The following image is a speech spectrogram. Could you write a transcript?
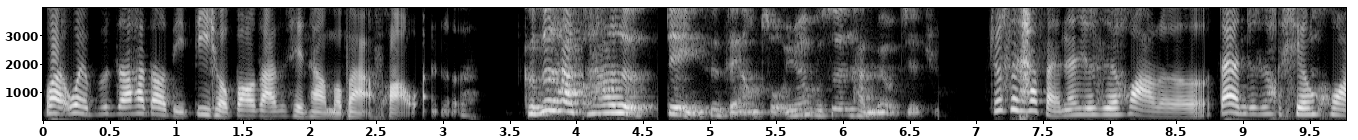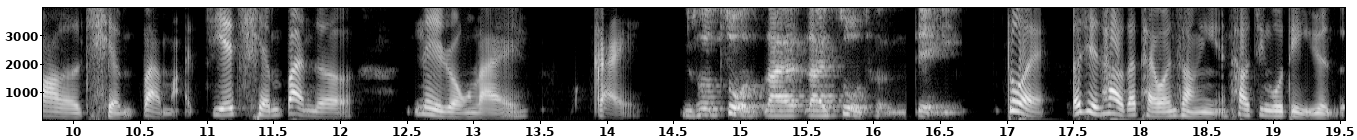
我我也不知道他到底地球爆炸之前他有没有办法画完了。可是他他的电影是怎样做？因为不是还没有结局。就是他反正就是画了，当然就是先画了前半嘛，截前半的内容来改。你说做来来做成电影？对。而且他有在台湾上映，他有进过电影院的。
